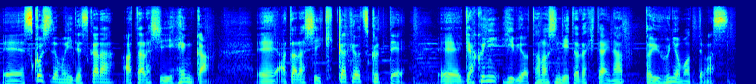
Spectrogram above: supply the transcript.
え少しでもいいですから新しい変化、え新しいきっかけを作って、え逆に日々を楽しんでいただきたいなというふうに思ってます。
